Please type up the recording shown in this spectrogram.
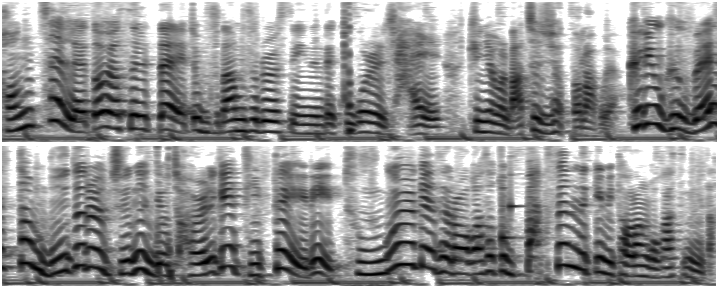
전체 leather였을 때 좀 부담스러울 수 있는데 그거를 잘 균형을 맞춰주셨더라고요. 그리고 그 웨스턴 무드를 주는 이 절개 디테일이 둥글게 들어가서 좀 빡센 느낌이 덜한 것 같습니다.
